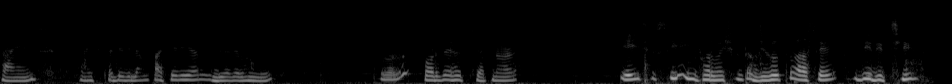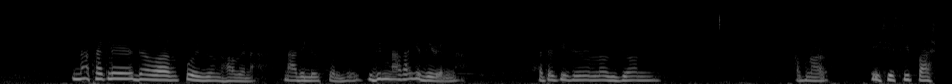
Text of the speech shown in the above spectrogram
সায়েন্স সায়েন্সটা দিয়ে দিলাম পাশের ইয়ার, দুই হাজার উনিশ। এবার পর্যায়ে হচ্ছে আপনার এইচএসসি ইনফরমেশনটা যেহেতু আছে, আমি দিয়ে দিচ্ছি। না থাকলে দেওয়ার প্রয়োজন হবে না। না দিলেও চলবে। যদি না থাকে, দেবেন না। হয়তো কিছু লোকজন আপনার এসএসসি পাস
